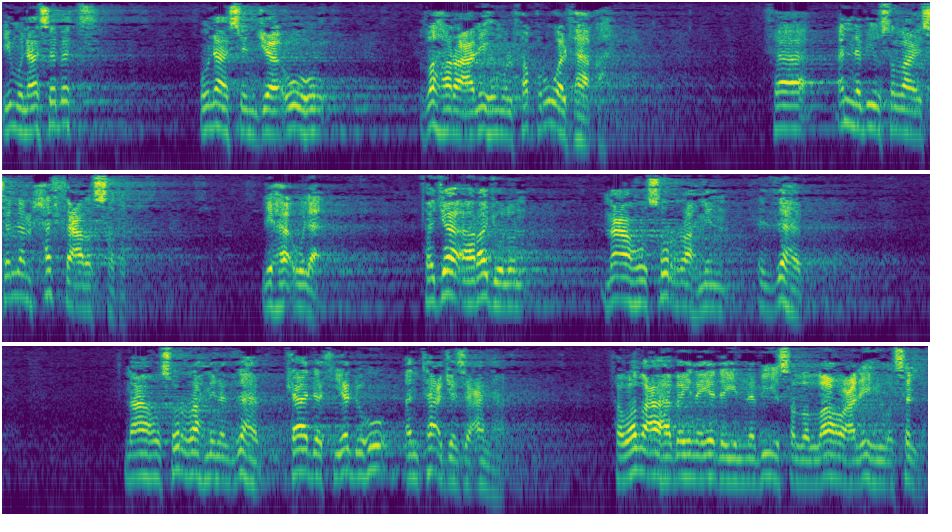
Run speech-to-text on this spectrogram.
لمناسبة أناس جاءوه ظهر عليهم الفقر والفاقة. فالنبي صلى الله عليه وسلم حث على الصدقة لهؤلاء. فجاء رجل معه صرة من الذهب. معه صرة من الذهب. كادت يده أن تعجز عنها فوضعها بين يدي النبي صلى الله عليه وسلم.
